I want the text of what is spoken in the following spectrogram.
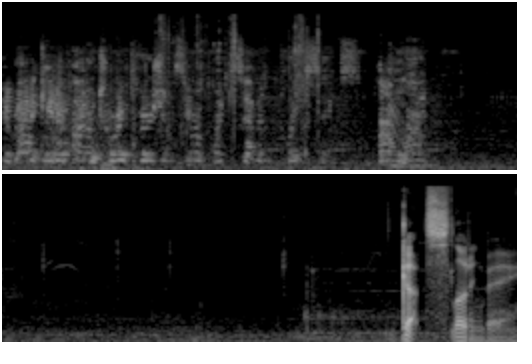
Eradicator auto version 0.7.6 online. Guts, loading bay.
